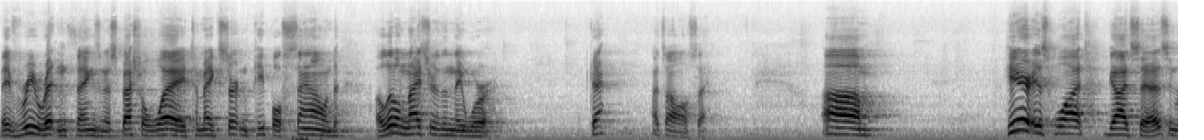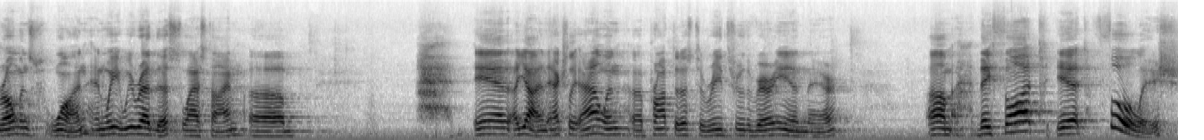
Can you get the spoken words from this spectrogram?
They've rewritten things in a special way to make certain people sound a little nicer than they were. Okay? That's all I'll say. Um, Here is what God says in Romans 1, and we, we read this last time. Um, and uh, yeah, and actually, Alan uh, prompted us to read through the very end there. Um, they thought it foolish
